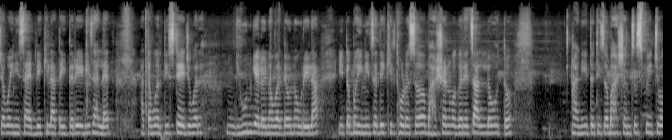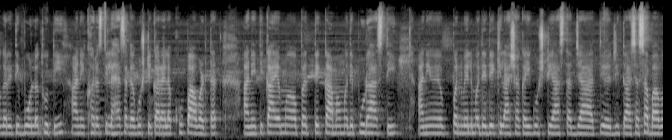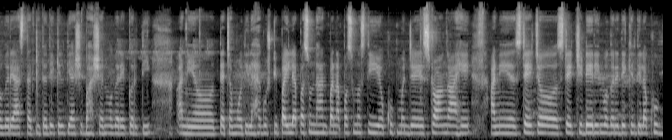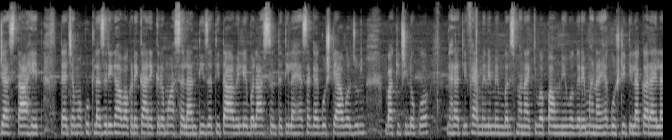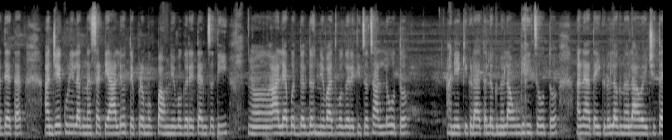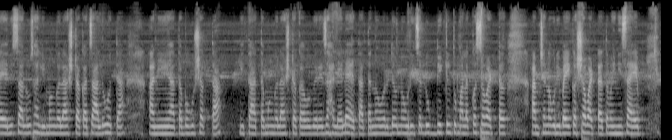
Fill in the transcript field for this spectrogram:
आमच्या वहिनीसाहेब देखील आता इथं रेडी झाल्या आहेत आता वरती स्टेजवर घेऊन गेलो आहे नवरदेव नवरीला. इथं बहिणीचं देखील थोडंसं भाषण वगैरे चाललं होतं. आणि इथं तिचं भाषणचं स्पीच वगैरे ती बोलत होती. आणि खरंच तिला ह्या सगळ्या गोष्टी करायला खूप आवडतात. आणि ती कायम प्रत्येक कामामध्ये पुढं असती. आणि पनवेलमध्ये देखील अशा काही गोष्टी असतात ज्या ती- जिथं अशा सभा वगैरे असतात तिथं देखील ती अशी भाषण वगैरे करती. आणि त्याच्यामुळे तिला ह्या गोष्टी पहिल्यापासून लहानपणापासूनच ती खूप म्हणजे स्ट्रॉंग आहे. आणि स्टेज स्टेजची डेअरिंग वगैरे देखील तिला खूप जास्त आहेत. त्याच्यामुळे कुठला जरी गावाकडे कार्यक्रम असेल आणि ती जर तिथं अवेलेबल असेल तर तिला ह्या सगळ्या गोष्टी आवर्जून बाकीची लोक घरातली फॅमिली मेंबर्स म्हणा किंवा पाहुणे वगैरे म्हणा ह्या गोष्टी तिला करायला देतात. आणि जे कुणी लग्नासाठी आले होते प्रमुख पाहुणे वगैरे त्यांचं ती आल्याबद्दल धन्यवाद वगैरे तिचं चाललं होतं. आणि एकीकडं आता लग्न लावून घ्यायचं होतं. आणि आता इकडं लग्न लावायची तयारी चालू झाली. मंगलाष्टका चालू होत्या. आणि आता बघू शकता इथं आता मंगलाष्टका वगैरे झालेल्या आहेत. आता नवरदेव नवरीचं लुक देखील तुम्हाला कसं वाटतं? आमच्या नवरीबाई कशा वाटतात? वहिनी साहेब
